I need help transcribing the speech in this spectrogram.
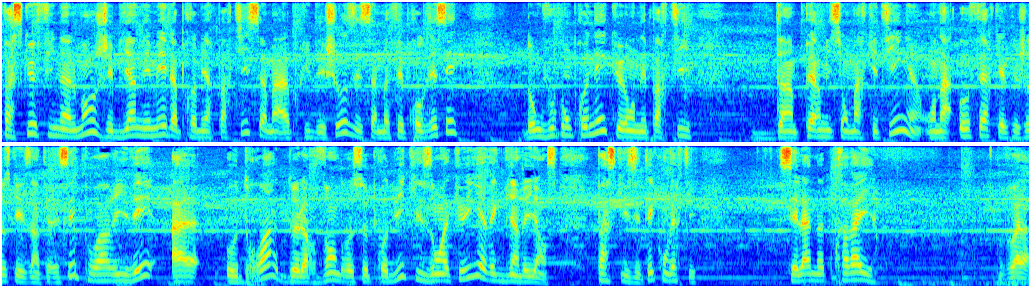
Parce que finalement, j'ai bien aimé la première partie, ça m'a appris des choses et ça m'a fait progresser. Donc vous comprenez qu'on est parti d'un permission marketing, on a offert quelque chose qui les intéressait pour arriver au droit de leur vendre ce produit qu'ils ont accueilli avec bienveillance, parce qu'ils étaient convertis. C'est là notre travail. Voilà.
